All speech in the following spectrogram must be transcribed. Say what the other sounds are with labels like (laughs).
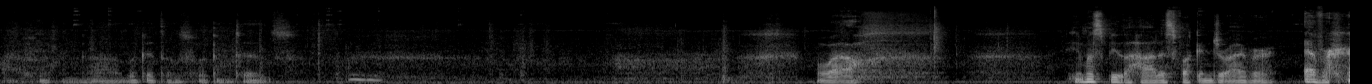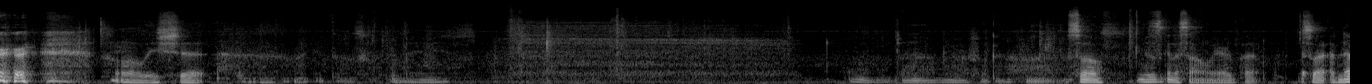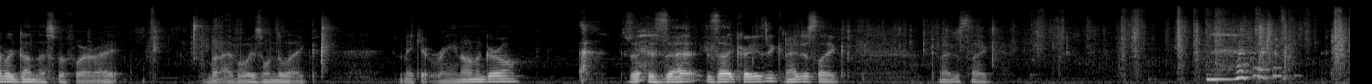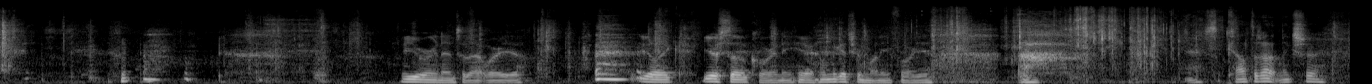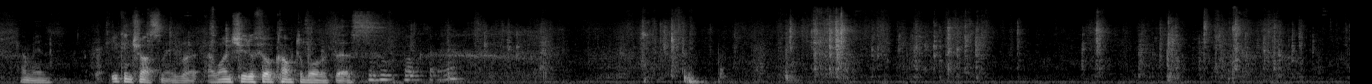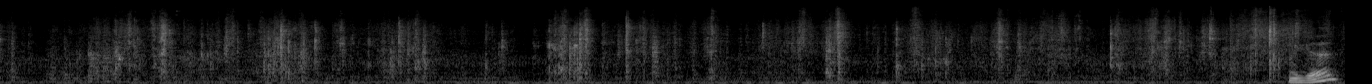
fucking god! Look at those fucking tits. Wow. He must be the hottest fucking driver ever. (laughs) Holy shit. So, this is gonna sound weird, but so I've never done this before, right? But I've always wanted to like make it rain on a girl. (laughs) is that is that is that crazy? Can I just like can I just like (laughs) You weren't into that, were you? You're like, you're so corny. Here, let me get your money for you. Here, so count it up, make sure. I mean, you can trust me, but I want you to feel comfortable with this. (laughs) Okay. We good?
